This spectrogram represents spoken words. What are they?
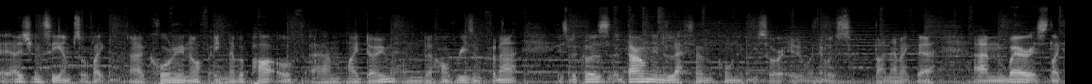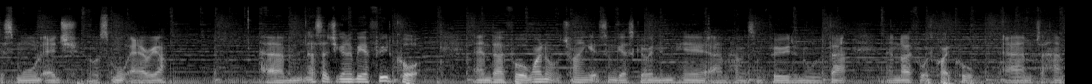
as you can see, I'm sort of like uh, cornering off another part of um, my dome, and the whole reason for that is because down in the left-hand corner, if you saw it when it was dynamic there, um, where it's like a small edge or a small area, um, that's actually going to be a food court and I thought why not try and get some guests going in here um, having some food and all of that. And I thought it was quite cool um, to have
